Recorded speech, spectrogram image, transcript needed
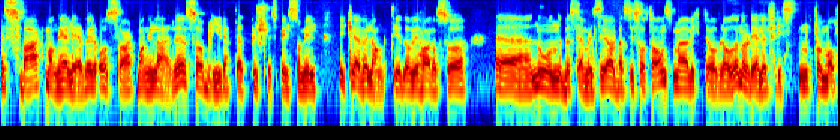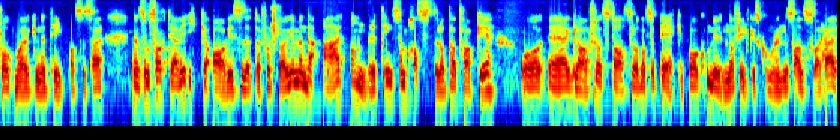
med svært mange elever og svært mange lærere. Så blir dette et puslespill som vil, vil kreve lang tid. og Vi har også eh, noen bestemmelser i arbeidstidsavtalen som er viktig å overholde når det gjelder fristen. for Folk må jo kunne tilpasse seg. Men som sagt, Jeg vil ikke avvise dette forslaget, men det er andre ting som haster å ta tak i. Og Jeg er glad for at statsråden også peker på kommunene og fylkeskommunenes ansvar her.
